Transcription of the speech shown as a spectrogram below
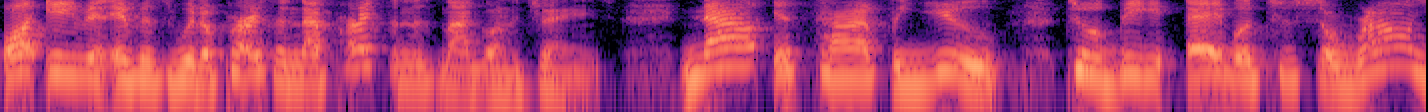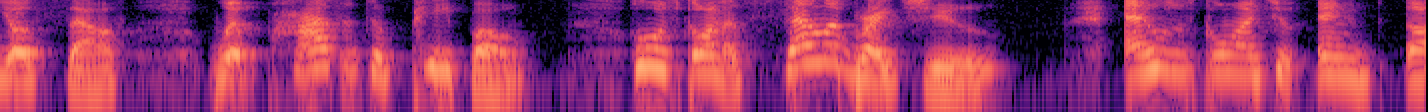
or even if it's with a person, that person is not going to change. Now it's time for you to be able to surround yourself with positive people who's going to celebrate you and who's going to uh,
